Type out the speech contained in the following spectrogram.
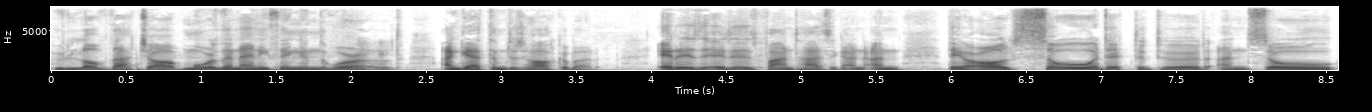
who love that job more than anything in the world and get them to talk about it. It is it is fantastic and and they are all so addicted to it and so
